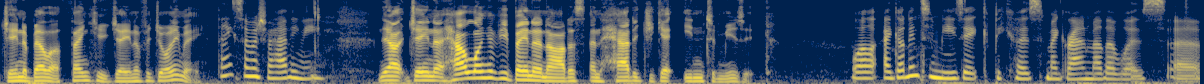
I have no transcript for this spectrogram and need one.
Gina Bella. Thank you, Gina, for joining me. Thanks so much for having me. Now, Gina, how long have you been an artist and how did you get into music? Well, I got into music because my grandmother was, uh,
